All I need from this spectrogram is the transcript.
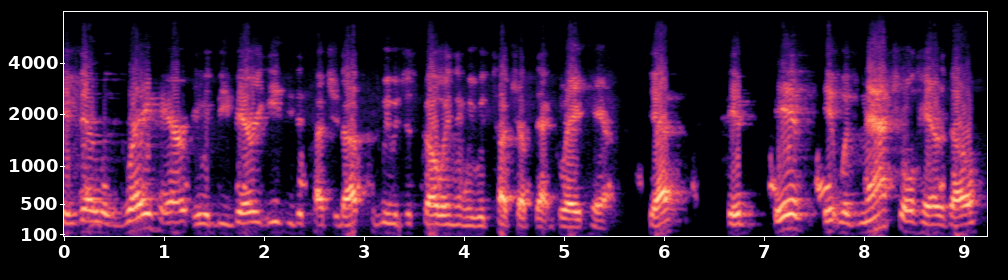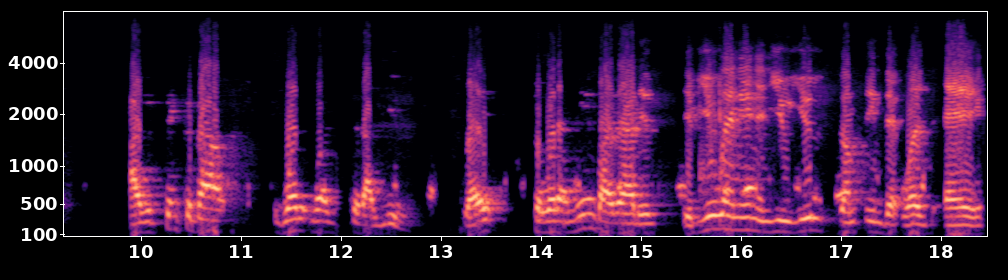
If there was gray hair, it would be very easy to touch it up because we would just go in and we would touch up that gray hair, yes? If, if it was natural hair, though, I would think about what it was that I used right? So what I mean by that is if you went in and you used something that was a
